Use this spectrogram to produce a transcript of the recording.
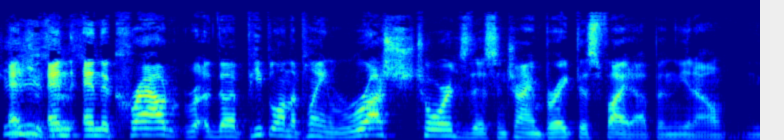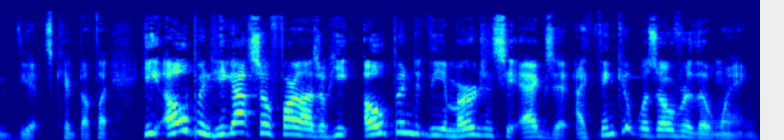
And, and and the crowd, the people on the plane rush towards this and try and break this fight up, and you know he gets kicked off. Flight. He opened. He got so far, Laszlo. He opened the emergency exit. I think it was over the wing,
